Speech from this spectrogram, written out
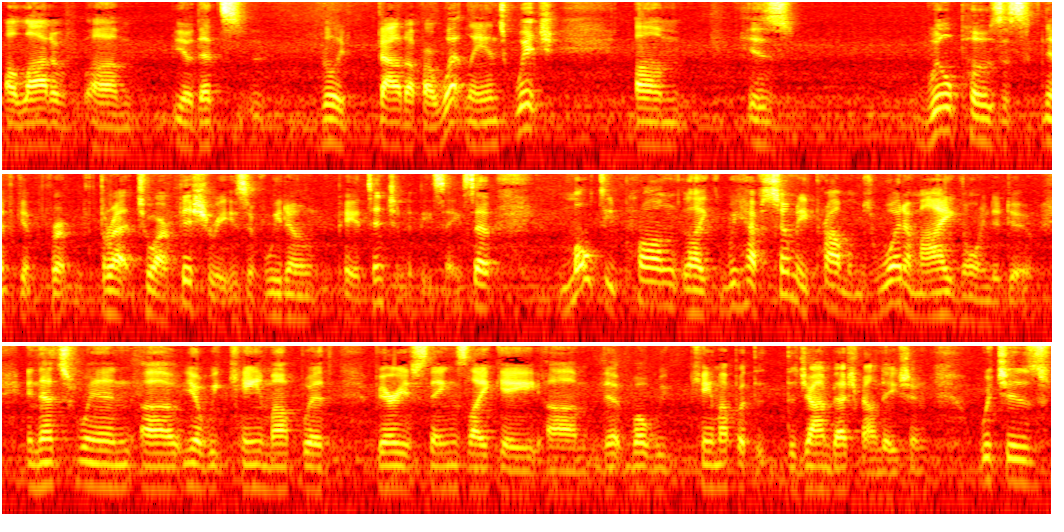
a lot of, um, you know, that's really fouled up our wetlands, which um, is will pose a significant threat to our fisheries if we don't pay attention to these things. So, multi-pronged, like we have so many problems. What am I going to do? And that's when uh, you know we came up with various things like a um, that what we came up with the, the John Besh Foundation, which is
